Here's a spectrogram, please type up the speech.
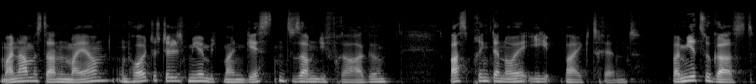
Mein Name ist Daniel Meyer und heute stelle ich mir mit meinen Gästen zusammen die Frage, was bringt der neue E-Bike-Trend? Bei mir zu Gast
